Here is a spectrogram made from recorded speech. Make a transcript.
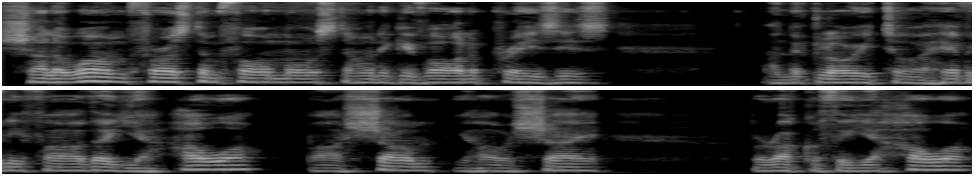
Shalom, first and foremost, I want to give all the praises and the glory to our Heavenly Father, Yahweh, Bahasham, Yahweh Shai, Barakath Yahweh,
